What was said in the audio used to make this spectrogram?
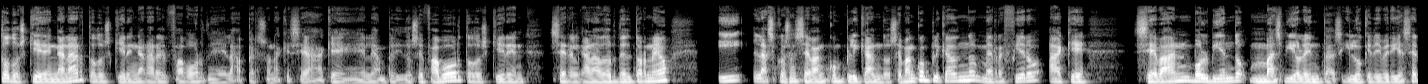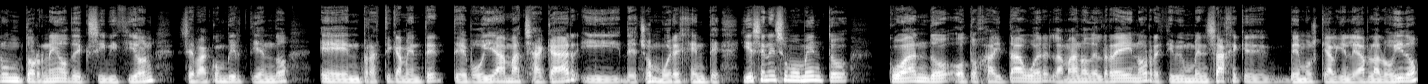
todos quieren ganar, todos quieren ganar el favor de la persona que sea que le han pedido ese favor, todos quieren ser el ganador del torneo y las cosas se van complicando. Se van complicando, me refiero a que se van volviendo más violentas y lo que debería ser un torneo de exhibición se va convirtiendo en prácticamente te voy a machacar y de hecho muere gente. Y es en ese momento cuando Otto Hightower, la mano del rey, ¿no? recibe un mensaje que vemos que alguien le habla al oído,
